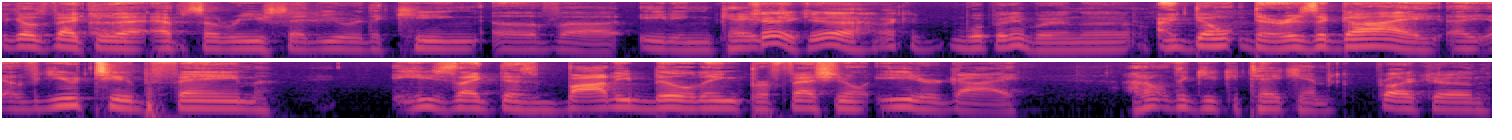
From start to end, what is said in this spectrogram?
it goes back to that episode where you said you were the king of uh, eating cake. Cake, yeah, I could whoop anybody in that. I don't. There is a guy uh, of YouTube fame. He's like this bodybuilding professional eater guy. I don't think you could take him. Probably could.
